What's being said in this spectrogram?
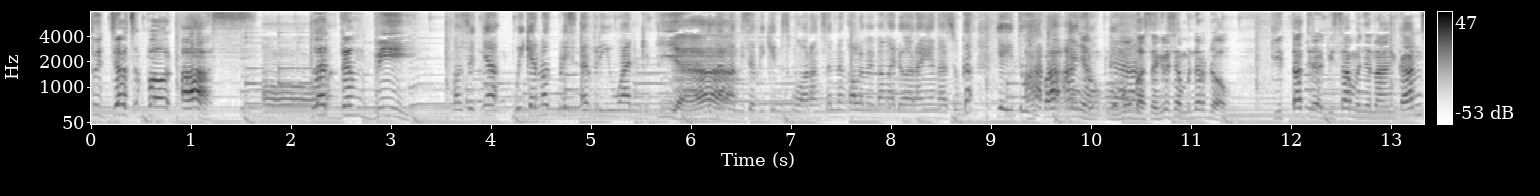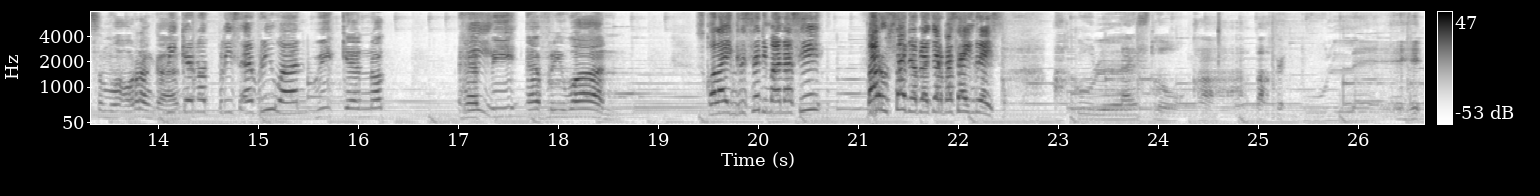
to judge about us. Oh. Let them be. maksudnya we cannot please everyone gitu Iya. kita nggak bisa bikin semua orang seneng kalau memang ada orang yang nggak suka ya itu Apaan haknya yang juga ngomong bahasa Inggris yang bener dong? Kita tidak bisa menyenangkan semua orang kan? we cannot please everyone We cannot happy everyone. sekolah Inggrisnya di mana sih baru saja belajar bahasa Inggris les loh kak, pakai bule.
